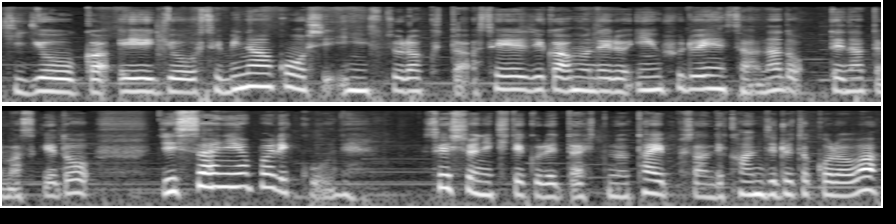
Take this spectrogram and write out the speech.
起業家営業セミナー講師インストラクター政治家モデルインフルエンサーなどってなってますけど実際にやっぱりこうねセッションに来てくれた人のタイプさんで感じるところは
